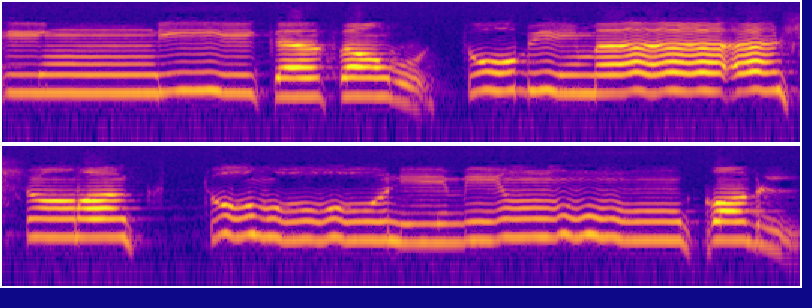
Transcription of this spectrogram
إني كفرت بما أشركتمون من قبل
